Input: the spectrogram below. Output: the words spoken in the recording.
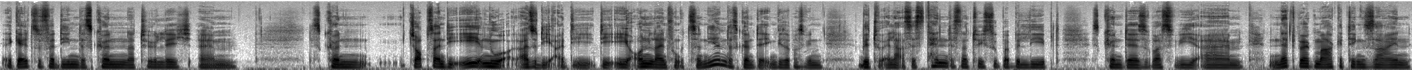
äh, Geld zu verdienen. Das können natürlich, ähm, das können Jobs sein, die eh nur, also die, die, die eh online funktionieren. Das könnte irgendwie sowas wie ein virtueller Assistent, ist natürlich super beliebt. Es könnte sowas wie ähm, Network Marketing sein.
